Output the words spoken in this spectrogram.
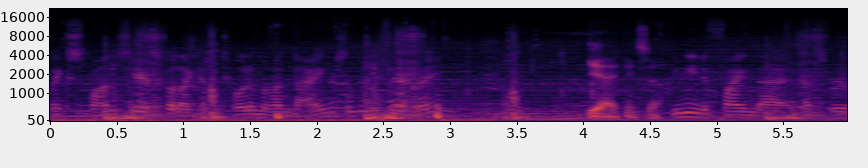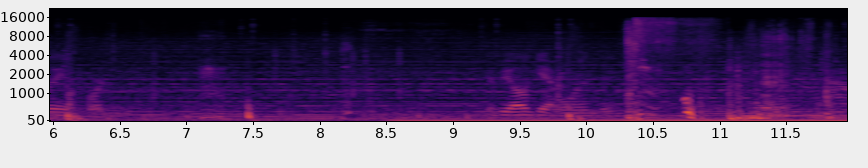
like spawns here. It's called like a totem of undying or something like that, right? Yeah, I think so. We need to find that. That's really important. If we all get one, then. Wow,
